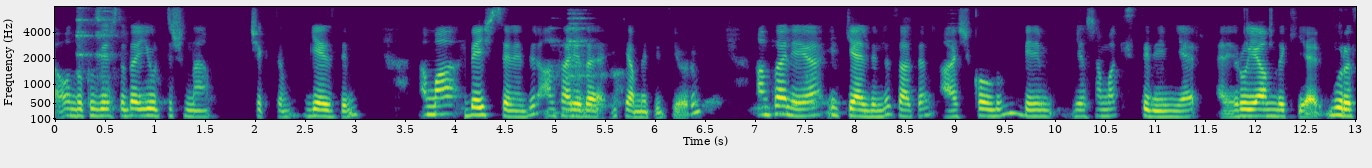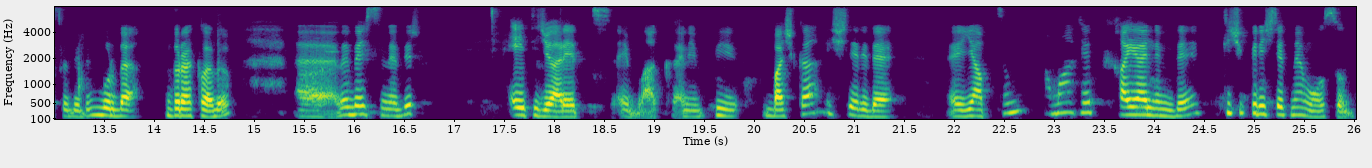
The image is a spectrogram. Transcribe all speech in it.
19 yaşta da yurt dışına çıktım, gezdim. Ama 5 senedir Antalya'da ikamet ediyorum. Antalya'ya ilk geldiğimde zaten aşık oldum. Benim yaşamak istediğim yer, yani rüyamdaki yer burası dedim. Burada durakladım. Ee, ve 5 senedir e-ticaret, emlak, hani bir başka işleri de e, yaptım. Ama hep hayalimde küçük bir işletmem olsun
